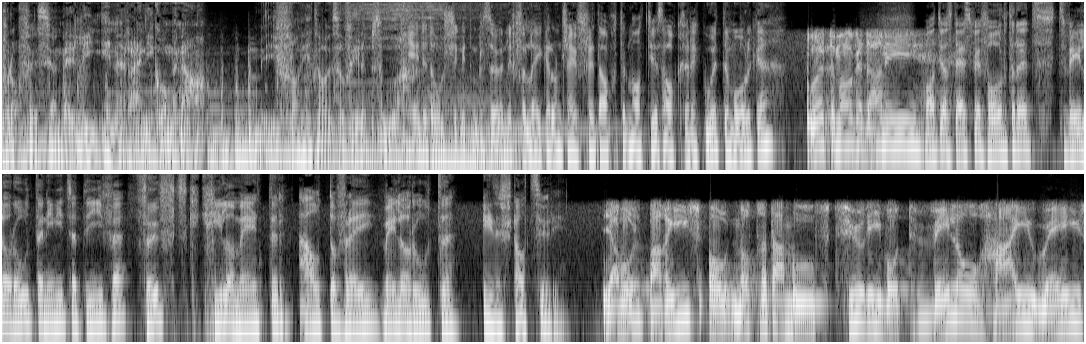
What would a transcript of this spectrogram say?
professionelle Innenreinigungen an. Wir freuen uns auf Ihren Besuch. Jeden Donnerstag mit dem persönlichen Verleger und Chefredakteur Matthias Ackeret. Guten Morgen. Guten Morgen, Dani. Matthias, das befordert die Velorouteninitiative. 50 Kilometer autofrei Veloroute in der Stadt Zürich. Jawohl, Paris und Notre Dame auf, Zürich, wo die Velo-Highways,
